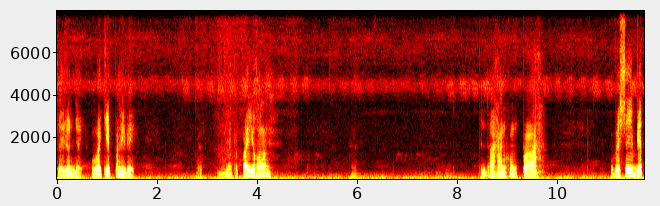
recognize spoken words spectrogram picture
ใส่เดือนใหญ่เพราะว่าเก็บมันเรื่อย มันก็ไปของมัน เป็นอาหารของปลาไปใส่เบ็ด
